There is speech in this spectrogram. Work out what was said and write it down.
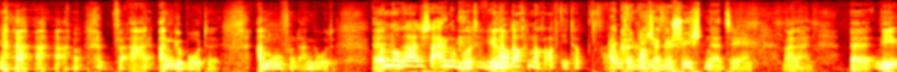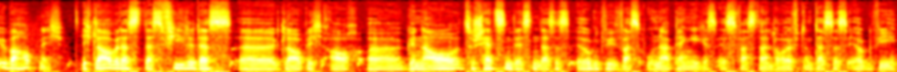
Angebote, Anrufe und Angebote. Unmoralische Angebote, wie genau. man doch noch auf die Top 20 kommt. Könnte ich ja Geschichten erzählen. Nein, nein. Äh, nee, überhaupt nicht. Ich glaube, dass, dass viele das, äh, glaube ich, auch äh, genau zu schätzen wissen, dass es irgendwie was Unabhängiges ist, was da läuft und dass es irgendwie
